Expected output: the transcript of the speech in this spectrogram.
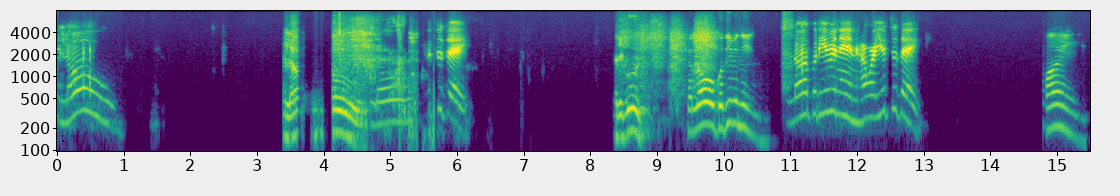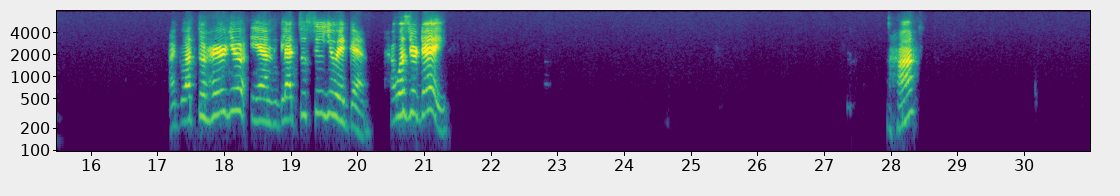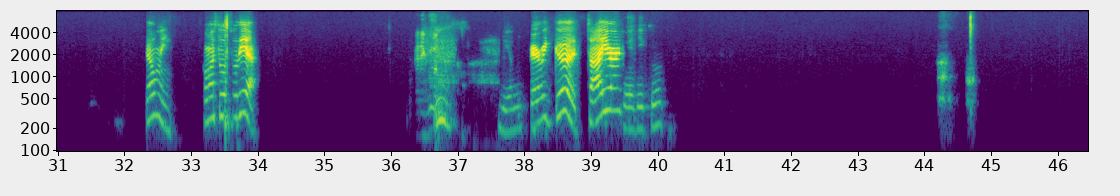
Hello. Hello. Hello. Good today. Very good. Hello, good evening. Hello, good evening. How are you today? Fine. I'm glad to hear you and glad to see you again. How was your day? Ajá. Tell me, ¿cómo estuvo su día? Very good. Bien. Very good. Tired? Very good.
